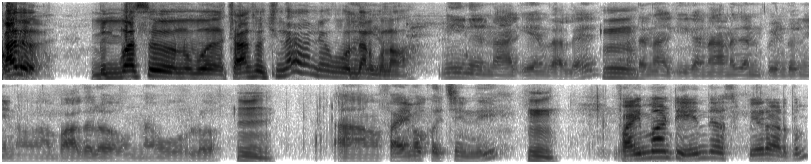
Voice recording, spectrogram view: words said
కాదు. బిగ్ బాస్ నువ్వు ఛాన్స్ వచ్చిందా? నువ్వు వద్దనుకున్నావా? నేను నాకేం రాలే. అంటే నాకు ఇక నాన్న చనిపోయిండు నేను ఆ బాధలో ఉన్న ఊర్లో. ఫైమాకి వచ్చింది. ఫైమా అంటే ఏంది? అసలు పేరు అర్థం?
